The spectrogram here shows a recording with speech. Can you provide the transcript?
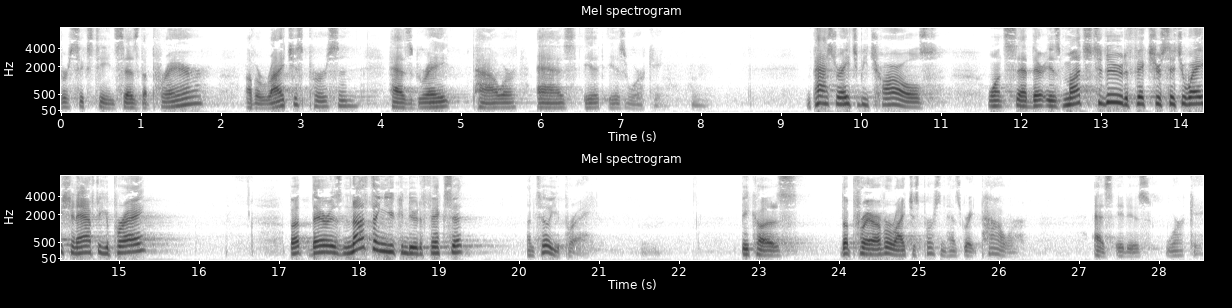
verse 16 says, The prayer of a righteous person has great power as it is working. Hmm. Pastor H.B. Charles once said, There is much to do to fix your situation after you pray, but there is nothing you can do to fix it until you pray because the prayer of a righteous person has great power as it is working.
